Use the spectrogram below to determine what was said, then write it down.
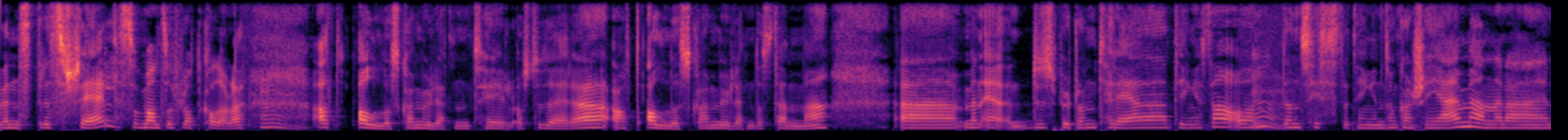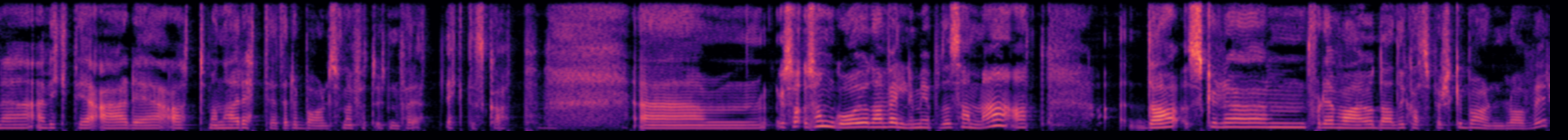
Venstres sjel, som man så flott kaller det. Mm. At alle skal ha muligheten til å studere, at alle skal ha muligheten til å stemme. Uh, men jeg, du spurte om tre ting i stad, og mm. den siste tingen som kanskje jeg mener er, er viktig, er det at man har rettigheter til barn som er født utenfor ekteskap. Um, så, som går jo da veldig mye på det samme. at da skulle For det var jo da de Kasperske barnelover.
